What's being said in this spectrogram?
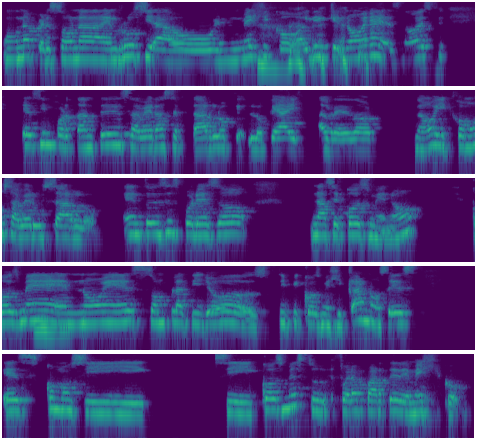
una persona en Rusia o en México, alguien que no es, ¿no? Es es importante saber aceptar lo que, lo que hay alrededor, ¿no? Y cómo saber usarlo. Entonces, por eso nace Cosme, ¿no? Cosme no es, son platillos típicos mexicanos, es, es como si, si Cosme fuera parte de México.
